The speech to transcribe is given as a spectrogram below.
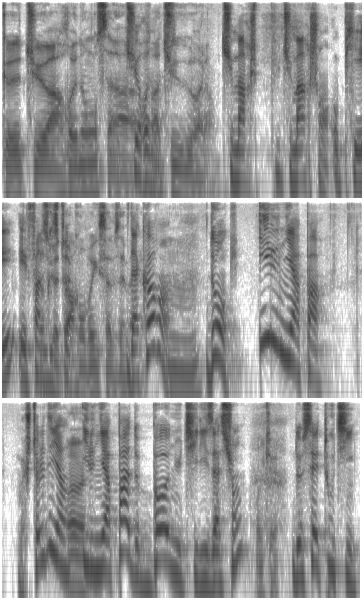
Que tu as renonces à. Tu renonces. tu voilà. tu marches, tu marches en- au pied et fin Parce de que tu as l'histoire. compris que ça faisait mal. D'accord Mhm. Donc, il n'y a pas, moi je te le dis, hein, ouais. il n'y a pas de bonne utilisation de cet outil.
